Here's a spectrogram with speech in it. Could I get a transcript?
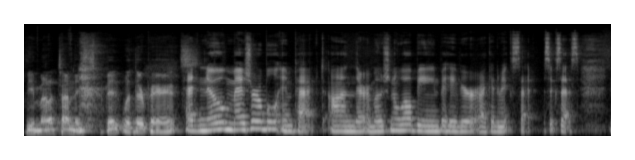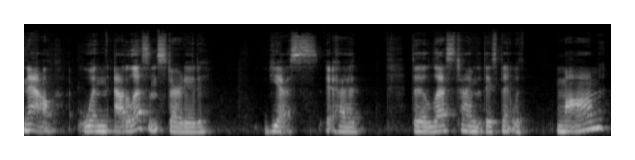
The amount of time they spent with their parents. Had no measurable impact on their emotional well-being, behavior, or academic success. Now, when adolescence started, yes, it had the less time that they spent with mom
